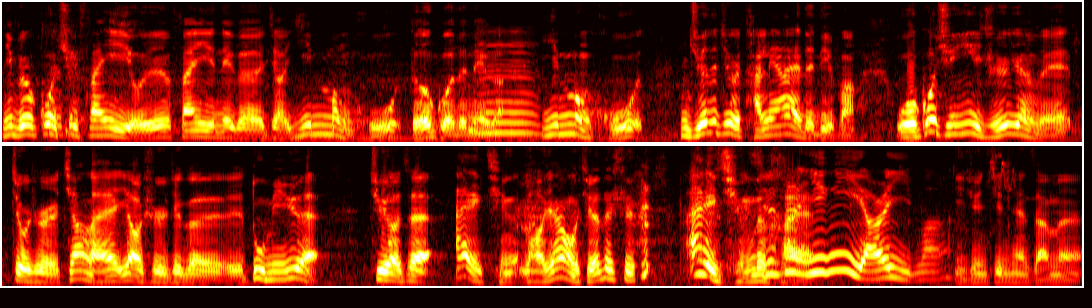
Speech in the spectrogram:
你比如过去翻译，有人翻译那个叫阴梦湖，德国的那个嗯阴梦湖，你觉得就是谈恋爱的地方。我过去一直认为，就是将来要是这个度蜜月，就要在爱情，老让我觉得是爱情的其实海是。音译而已吗。义军，今天咱们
